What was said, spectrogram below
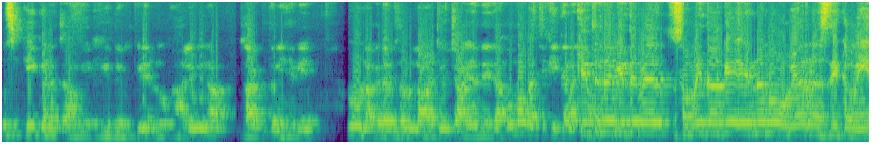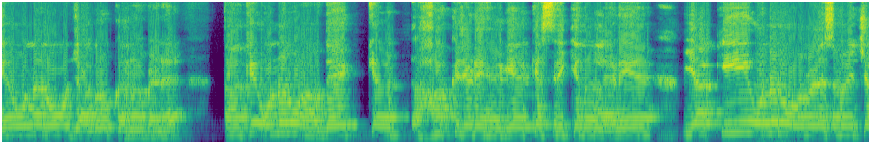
ਤੁਸੀਂ ਕੀ ਕਹਿਣਾ ਚਾਹੋਗੇ ਅਖੀਰ ਦੇ ਵਿੱਚ? ਜਿਹੜੇ ਲੋਕ ਹਾਲੇ ਵੀ ਨਾ ਜਾਗਰੂਕ ਨਹੀਂ ਹੈਗੇ? ਉਹਨਾਂ ਨੂੰ ਲੱਗਦਾ ਵੀ ਸਾਨੂੰ ਲਾਲਚ ਵਿੱਚ ਆ ਜਾਂਦੇ ਜਾਂ ਉਹਨਾਂ ਵਾਸਤੇ ਕੀ ਕਹਿਣਾ ਕਿਤੇ ਨਾ ਕਿਤੇ ਮੈਂ ਸਮਝਦਾ ਕਿ ਇਹਨਾਂ ਨੂੰ ਅਵੇਅਰਨੈਸ ਦੀ ਕਮੀ ਹੈ ਉਹਨਾਂ ਨੂੰ ਜਾਗਰੂਕ ਕਰਨਾ ਪੈਣਾ ਹੈ। ਤਾਂ ਕਿ ਉਹਨਾਂ ਨੂੰ ਆਪਦੇ ਹੱਕ ਜਿਹੜੇ ਹੈਗੇ ਆ ਕਿਸ ਤਰੀਕੇ ਨਾਲ ਲੈਣੇ ਆ ਜਾਂ ਕੀ ਉਹਨਾਂ ਨੂੰ ਆਉਣ ਵਾਲੇ ਸਮੇਂ 'ਚ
